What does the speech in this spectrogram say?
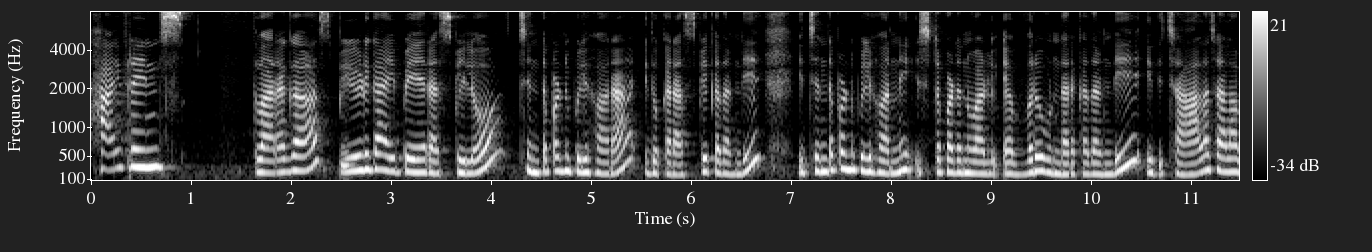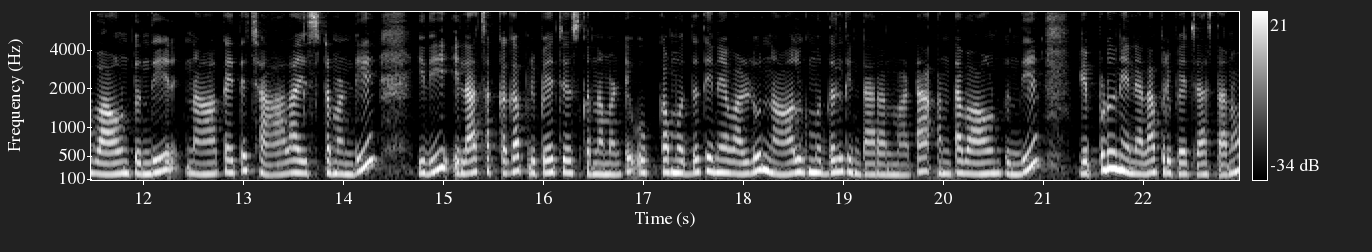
హాయ్ ఫ్రెండ్స్ త్వరగా స్పీడ్గా అయిపోయే రెసిపీలో చింతపండు పులిహోర ఇది ఒక రెసిపీ కదండి. ఈ చింతపండు పులిహోరని ఇష్టపడని వాళ్ళు ఎవ్వరూ ఉండరు కదండి. ఇది చాలా చాలా బాగుంటుంది. నాకైతే చాలా ఇష్టం అండి ఇది ఇలా చక్కగా ప్రిపేర్ చేసుకున్నామంటే ఒక్క ముద్ద తినేవాళ్ళు నాలుగు ముద్దలు తింటారనమాట అంత బాగుంటుంది. ఎప్పుడు నేను ఎలా ప్రిపేర్ చేస్తానో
